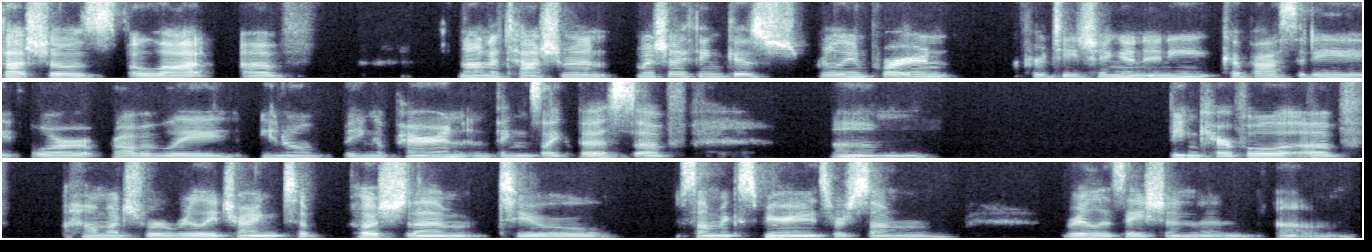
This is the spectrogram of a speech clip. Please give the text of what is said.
that shows a lot of non-attachment which i think is really important for teaching in any capacity or probably you know being a parent and things like this of mm. um being careful of how much we're really trying to push them to some mm-hmm. experience or some realization and um,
